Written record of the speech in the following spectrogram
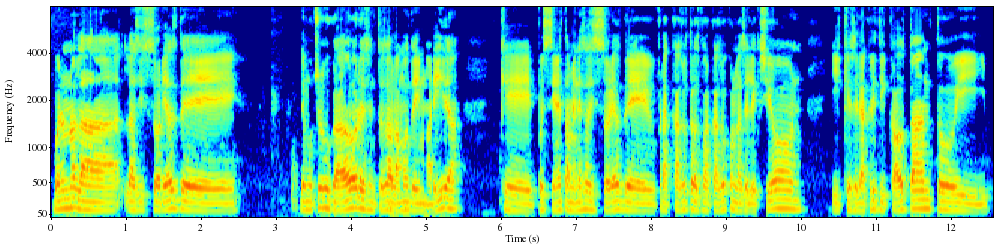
Bueno, no, la, las historias de, de muchos jugadores, entonces hablamos de Di María, que pues tiene también esas historias de fracaso tras fracaso con la selección, y que se le ha criticado tanto y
